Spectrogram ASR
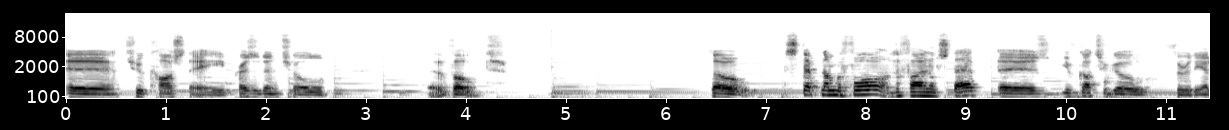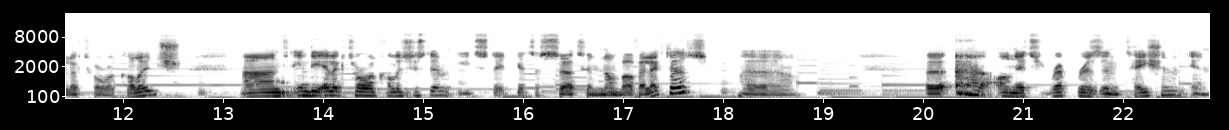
uh, to cast a presidential uh, vote. So step number four, the final step is you've got to go through the electoral college and in the electoral college system, each state gets a certain number of electors uh, uh, on its representation in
